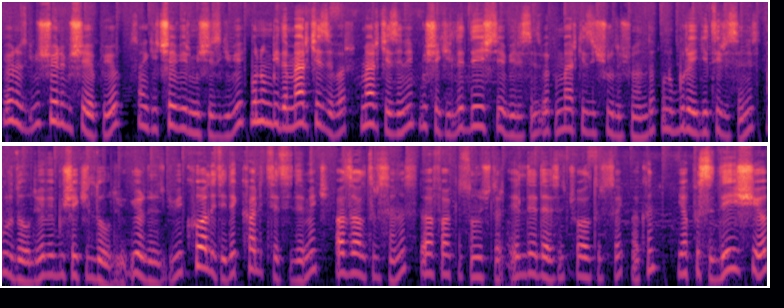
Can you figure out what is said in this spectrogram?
Gördüğünüz gibi şöyle bir şey yapıyor. Sanki çevirmişiz gibi. Bunun bir de merkezi var. Merkezini bu şekilde değiştirebilirsiniz. Bakın merkezi şurada şu anda. Bunu buraya getirirseniz burada oluyor ve bu şekilde oluyor. Gördüğünüz gibi quality de kalitesi demek. Azaltırsanız daha farklı sonuçlar elde edersiniz. Çoğaltırsak bakın yapısı değişiyor.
